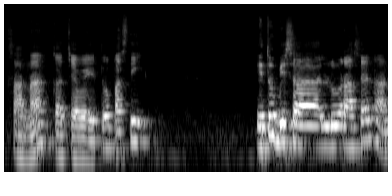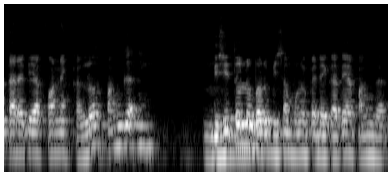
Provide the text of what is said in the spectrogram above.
sana ke cewek itu pasti itu bisa lu rasain antara dia connect ke lu apa enggak nih. Di situ lu baru bisa mulai PDKT apa enggak.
